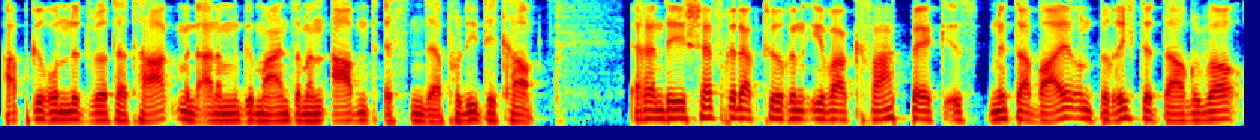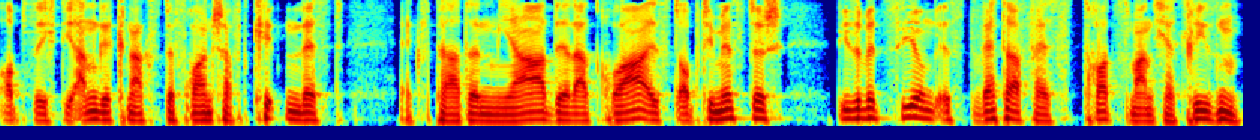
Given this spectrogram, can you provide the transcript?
Abgerundet wird der Tag mit einem gemeinsamen Abendessen der Politiker. RND-Chefredakteurin Eva Quadbeck ist mit dabei und berichtet darüber, ob sich die angeknackste Freundschaft kitten lässt. Expertin Mia Delacroix ist optimistisch. Diese Beziehung ist wetterfest, trotz mancher Krisen.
